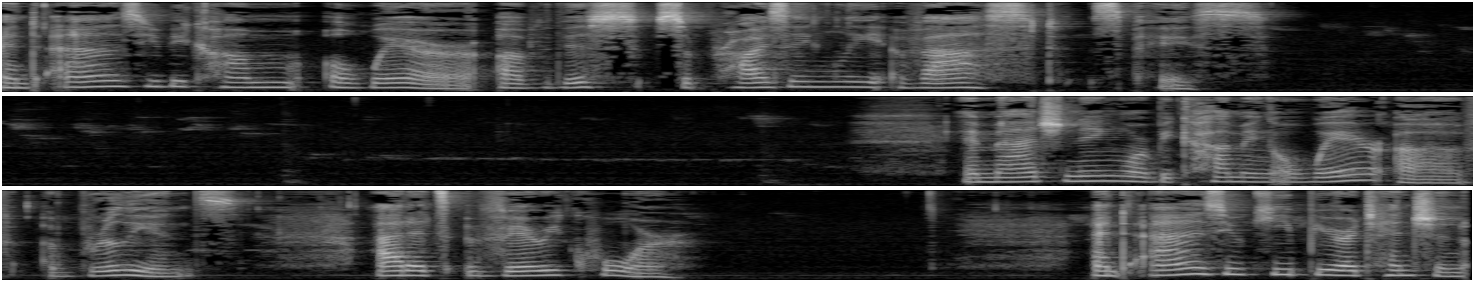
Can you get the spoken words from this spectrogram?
And as you become aware of this surprisingly vast space, imagining or becoming aware of a brilliance at its very core. And as you keep your attention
